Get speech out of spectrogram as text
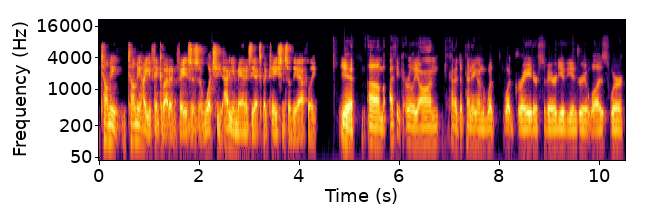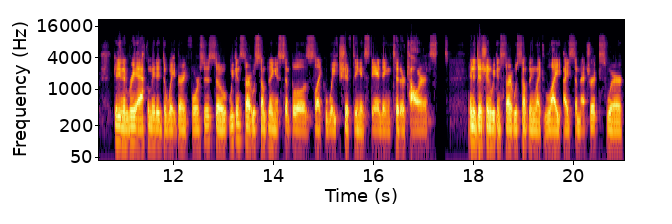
tell me tell me how you think about it in phases and what you how do you manage the expectations of the athlete? Yeah um, i think early on kind of depending on what what grade or severity of the injury it was we're getting them reacclimated to weight bearing forces. So we can start with something as simple as like weight shifting and standing to their tolerance. In addition we can start with something like light isometrics where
